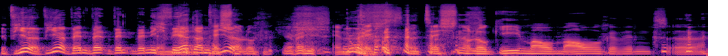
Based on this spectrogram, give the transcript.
wir, wir, wenn, wenn, wenn, wenn nicht im wer, dann wir. Technologie, Ja, wenn ich, Im, Tech, im Technologie Mau Mau gewinnt äh,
